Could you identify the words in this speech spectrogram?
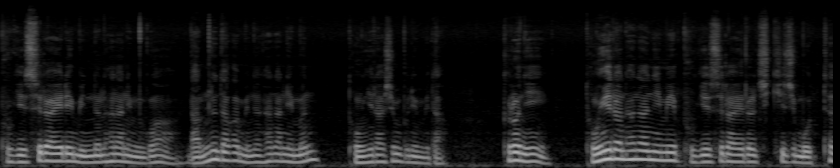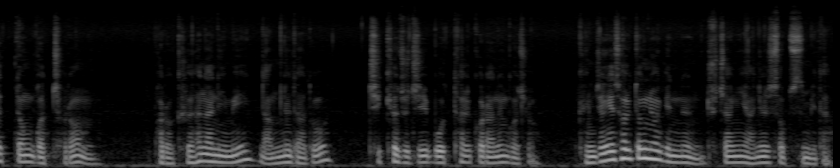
북이스라엘이 믿는 하나님과 남유다가 믿는 하나님은 동일하신 분입니다. 그러니 동일한 하나님이 북이스라엘을 지키지 못했던 것처럼 바로 그 하나님이 남유다도 지켜주지 못할 거라는 거죠. 굉장히 설득력 있는 주장이 아닐 수 없습니다.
